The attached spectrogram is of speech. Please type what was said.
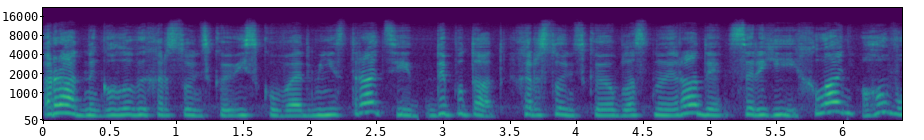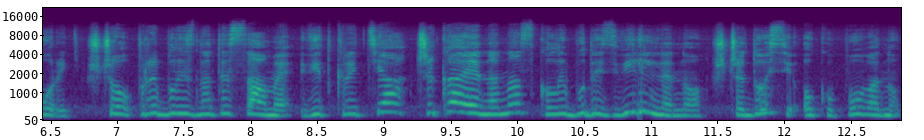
Радник голови Херсонської військової адміністрації, депутат Херсонської обласної ради Сергій Хлань говорить, що приблизно те саме відкриття чекає на нас, коли буде звільнено ще досі окуповану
